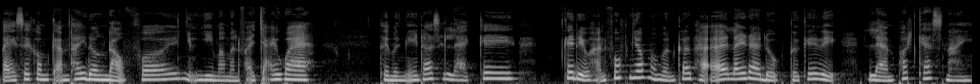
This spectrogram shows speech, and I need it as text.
Bạn sẽ không cảm thấy đơn độc với những gì mà mình phải trải qua. Thì mình nghĩ đó sẽ là cái cái điều hạnh phúc nhất mà mình có thể lấy ra được từ cái việc làm podcast này.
